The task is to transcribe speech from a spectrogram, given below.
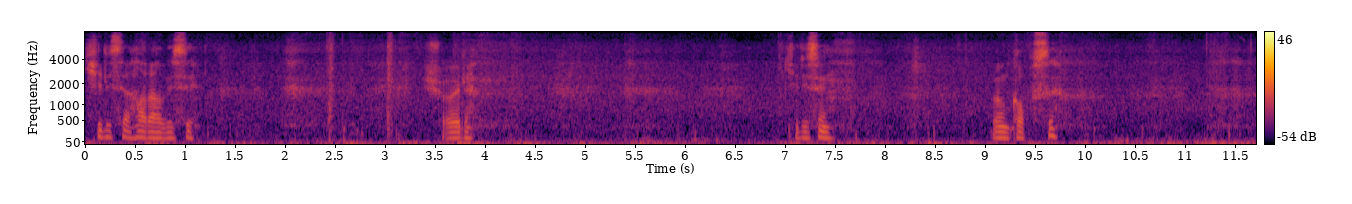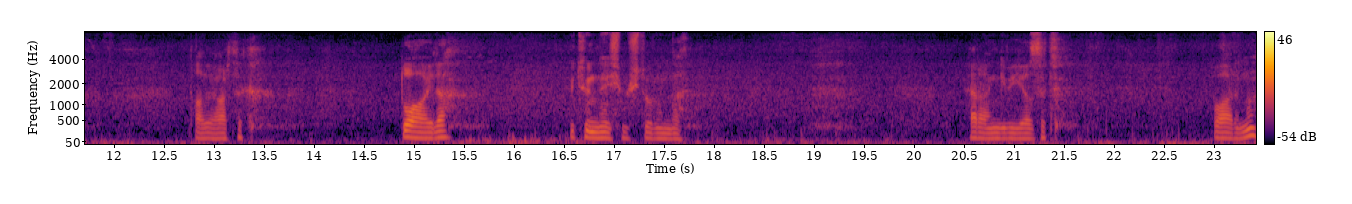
kilise harabesi. Şöyle kilisenin ön kapısı. Tabii artık doğayla bütünleşmiş durumda. Herhangi bir yazıt var mı?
